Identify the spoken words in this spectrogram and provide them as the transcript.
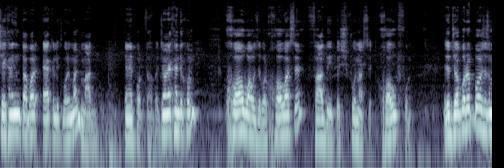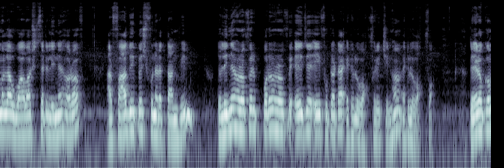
সেখানে কিন্তু আবার এক লিপ পরিমাণ মাদ টেনে পড়তে হবে। যেমন এখানে দেখুন খ ওয়াও জবর খ আছে, ফা দুই পেশ, ফুন আছে খউ ফুন। জবরের পর যজমলা ওয়াও আসছে, এটা লিনের হরফ, আর ফা দুই পেশ ফুন এটা তানভিন তো লিনের হরফের পরের হরফে এই যে এই ফুটাটা, এটা হলো ওয়াকফের চিহ্ন, এটা হলো ওয়াকফ তো এরকম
